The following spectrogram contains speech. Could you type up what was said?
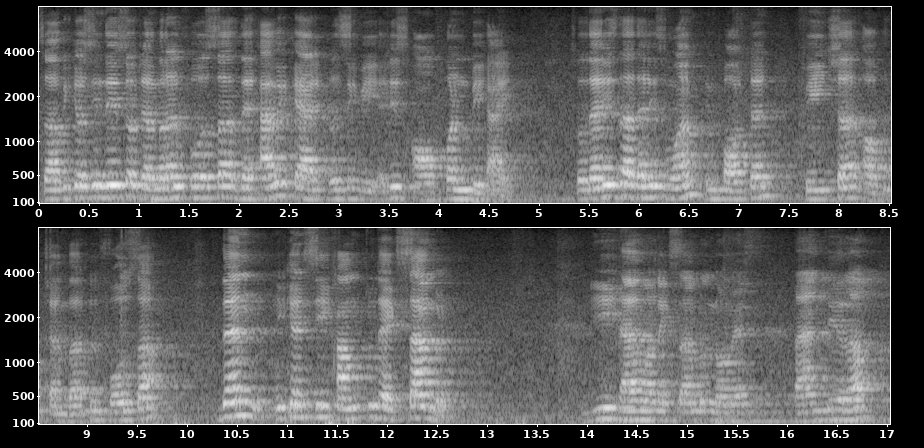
so because in this of temporal fossa they have a characteristic it is open behind. So that is the that is one important feature of the temporal fossa. Then you can see come to the example. We have one example known as Panthera.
